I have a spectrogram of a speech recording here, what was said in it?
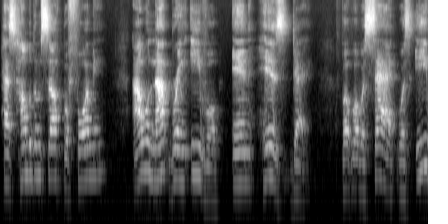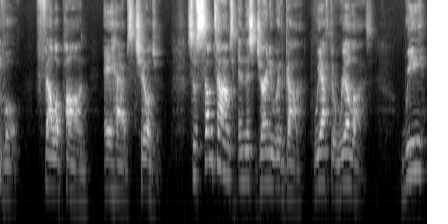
has humbled himself before me? I will not bring evil in his day. But what was sad was evil fell upon Ahab's children. So sometimes in this journey with God, we have to realize we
